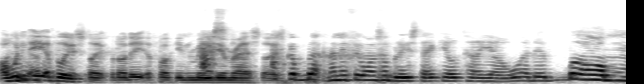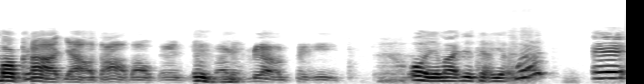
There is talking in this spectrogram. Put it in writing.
I wouldn't eat a blue steak, but I'd eat a fucking medium rare steak. Ask a black man if he wants a blue steak, he'll tell you what a bomb clot you talk about this blood to eat. Or you might just tell you, what? Eh,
